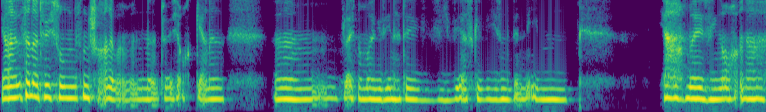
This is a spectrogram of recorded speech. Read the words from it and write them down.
ja, das ist dann natürlich schon ein bisschen schade, weil man natürlich auch gerne ähm, vielleicht nochmal gesehen hätte, wie wäre es gewesen, wenn eben ja, meinetwegen auch Anna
